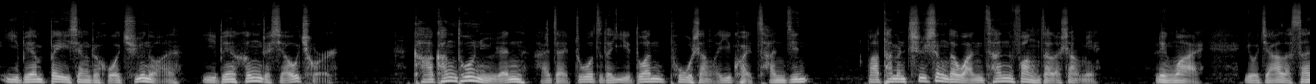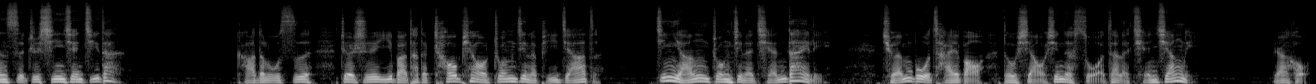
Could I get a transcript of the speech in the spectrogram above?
一边背向着火取暖，一边哼着小曲儿。卡康托女人还在桌子的一端铺上了一块餐巾，把他们吃剩的晚餐放在了上面，另外又加了三四只新鲜鸡蛋。卡德鲁斯这时已把他的钞票装进了皮夹子，金羊装进了钱袋里，全部财宝都小心地锁在了钱箱里。然后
